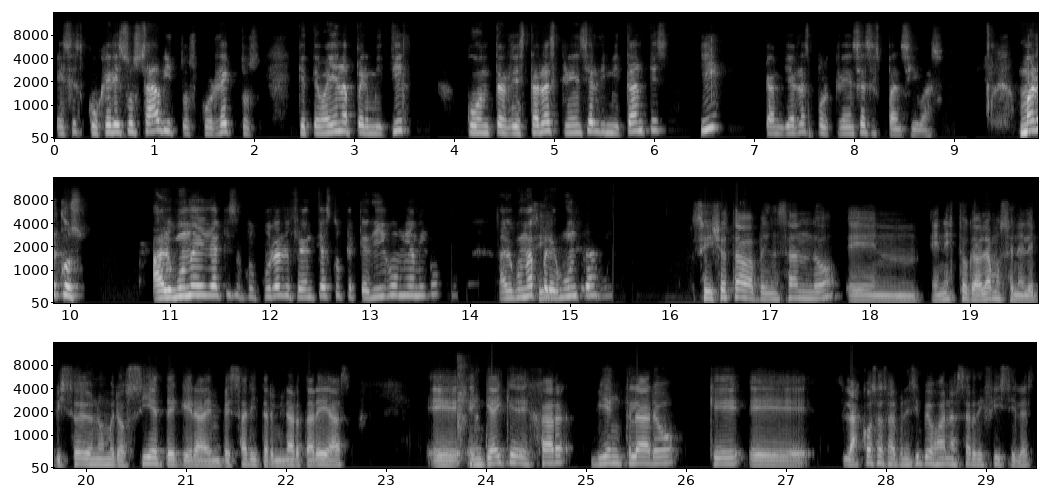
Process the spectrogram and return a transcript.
es escoger esos hábitos correctos que te vayan a permitir contrarrestar las creencias limitantes y cambiarlas por creencias expansivas. Marcos, ¿alguna idea que se te ocurra referente a esto que te digo, mi amigo? ¿Alguna pregunta? Sí, yo estaba pensando en, esto que hablamos en el episodio número 7, que era empezar y terminar tareas, eh, en que hay que dejar bien claro que eh, las cosas al principio van a ser difíciles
